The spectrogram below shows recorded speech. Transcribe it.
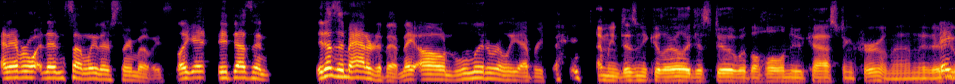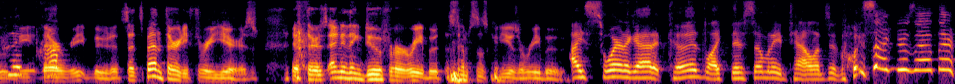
and everyone. Then suddenly there's three movies. Like it, it doesn't. It doesn't matter to them. They own literally everything. I mean, Disney could literally just do it with a whole new cast and crew, man. It, They it would be their reboot. It's it's been 33 years. If there's anything due for a reboot, The Simpsons could use a reboot. I swear to God, it could. Like, there's so many talented voice actors out there,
